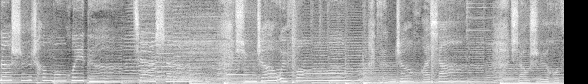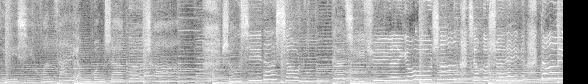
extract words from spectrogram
那是常梦回的家乡。寻着微风，散着花香，小时候最喜欢在阳光下歌唱。熟悉的小路，它崎岖远又长，小河水倒映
